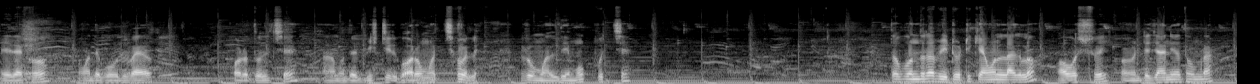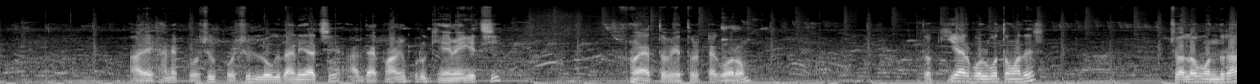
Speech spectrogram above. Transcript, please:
এই দেখো আমাদের বৌদি ভাইও ফটো তুলছে। আর আমাদের বৃষ্টির গরম হচ্ছে বলে রুমাল দিয়ে মুখ পুচ্ছে তো বন্ধুরা, ভিডিওটি কেমন লাগল অবশ্যই কমেন্টে জানিও তোমরা। আর এখানে প্রচুর প্রচুর লোক দাঁড়িয়ে আছে। আর দেখো, আমি পুরো ঘেমে গেছি। এত ভেতরটা গরম। তো কি আর বলব তোমাদের? চলো বন্ধুরা,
